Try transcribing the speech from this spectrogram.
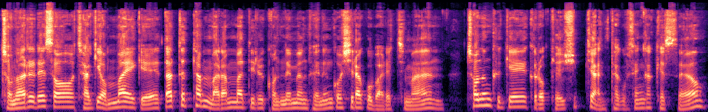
전화를 해서 자기 엄마에게 따뜻한 말 한마디를 건네면 되는 것이라고 말했지만 저는 그게 그렇게 쉽지 않다고 생각했어요.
